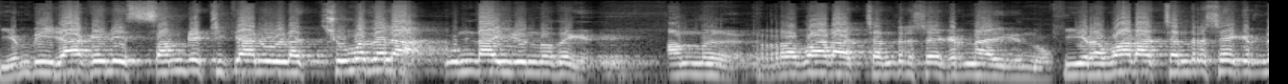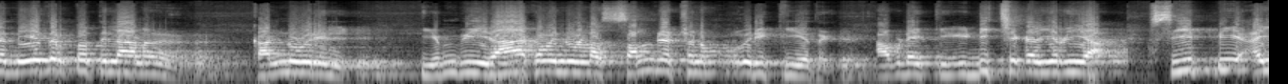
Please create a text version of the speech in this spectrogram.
എം വി രാഘവനെ സംരക്ഷിക്കാനുള്ള ചുമതല ഉണ്ടായിരുന്നത് അന്ന് റവാഡ ചന്ദ്രശേഖരനായിരുന്നു. ഈ റവാഡ ചന്ദ്രശേഖരന്റെ നേതൃത്വത്തിലാണ് കണ്ണൂരിൽ എം വി രാഘവനുള്ള സംരക്ഷണം ഒരുക്കിയത്. അവിടേക്ക് ഇടിച്ചു കയറിയ സി പി ഐ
